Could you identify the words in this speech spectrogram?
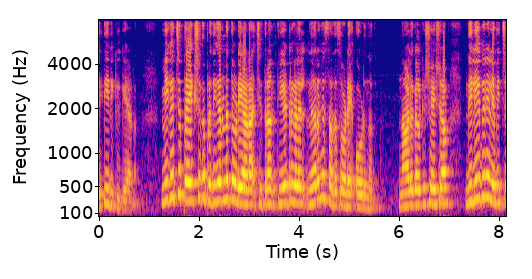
എത്തിയിരിക്കുകയാണ്. മികച്ച പ്രേക്ഷക പ്രതികരണത്തോടെയാണ് ചിത്രം തിയേറ്ററുകളിൽ നിറഞ്ഞ സദസ്സോടെ ഓടുന്നത്. നാളുകൾക്ക് ശേഷം ദിലീപിന് ലഭിച്ച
